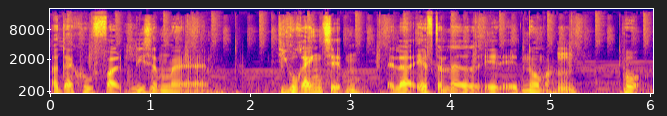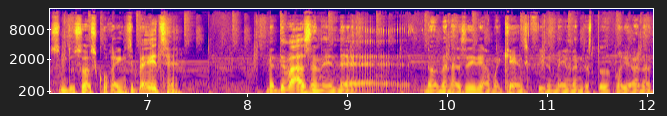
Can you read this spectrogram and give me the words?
og der kunne folk ligesom... Uh, de kunne ringe til den, eller efterlade et, et nummer Mm. mm. på, som du så skulle ringe tilbage til. Men det var sådan en, uh, noget, man havde set i amerikansk film, en eller anden, der stod på hjørnet.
